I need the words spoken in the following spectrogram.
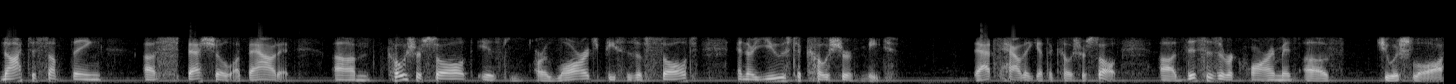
not to something uh, special about it. Um, kosher salt is are large pieces of salt, and they're used to kosher meat. That's how they get the kosher salt. Uh, this is a requirement of Jewish law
